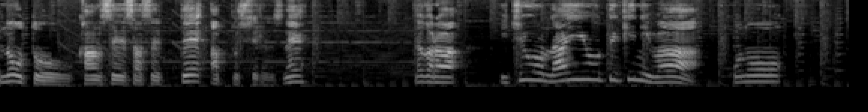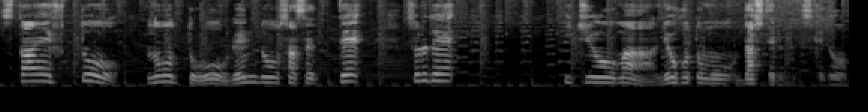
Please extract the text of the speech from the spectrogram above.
ノートを完成させてアップしてるんですね。だから、一応内容的には、このスタエフとノートを連動させて、それで一応まあ両方とも出してるんですけど、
